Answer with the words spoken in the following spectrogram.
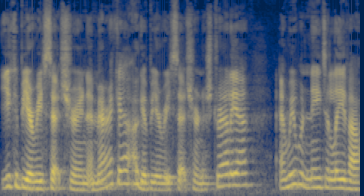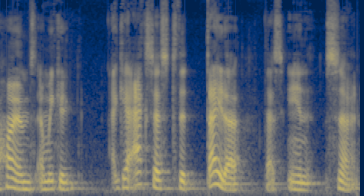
you could be a researcher in America, I could be a researcher in Australia, and we wouldn't need to leave our homes and we could get access to the data that's in CERN,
